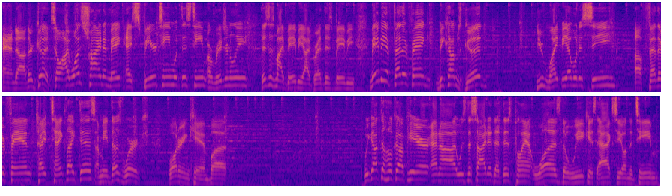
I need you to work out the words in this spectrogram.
and uh, they're good. So I was trying to make a spear team with this team originally. This is my baby. I bred this baby. Maybe if Feather Fan becomes good, you might be able to see a Feather Fan type tank like this. I mean, it does work watering can, but we got the hook up here, and uh, it was decided that this plant was the weakest Axie on the team.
